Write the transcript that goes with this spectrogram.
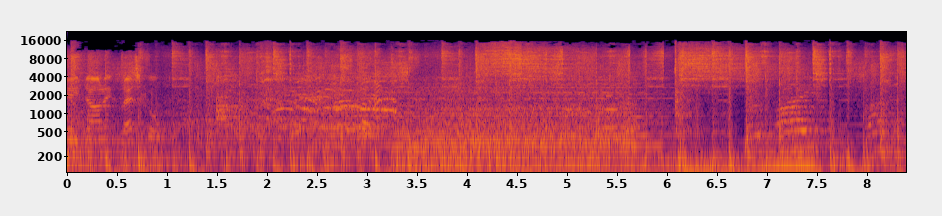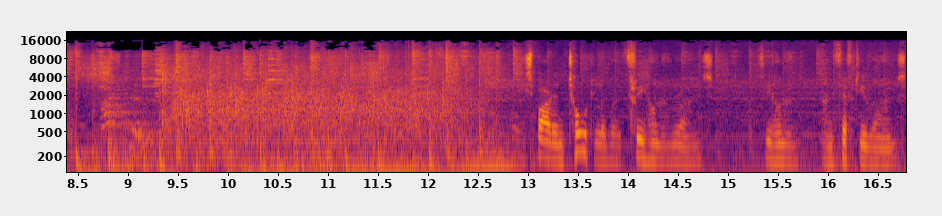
Okay, darling, let's go. Sparred in total about 300 rounds, 350 rounds.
